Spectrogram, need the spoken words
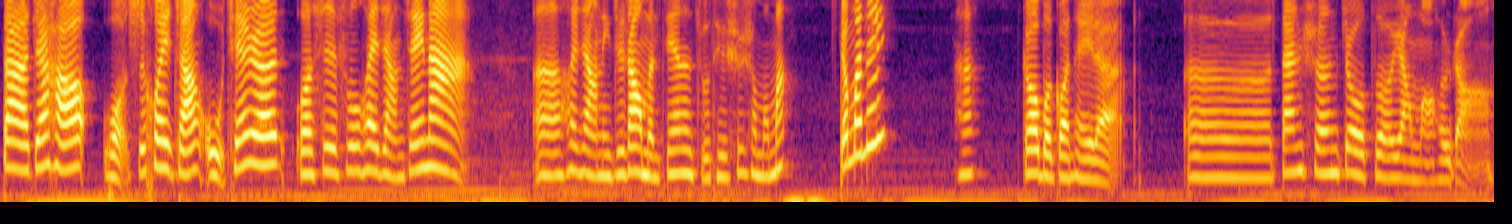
大家好，我是会长五千人，我是副会长 Jana。呃，会长，你知道我们今天的主题是什么吗？干嘛呢？哈，跟我没关系啦。呃，单身就这样吗，会长？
